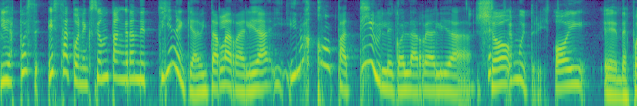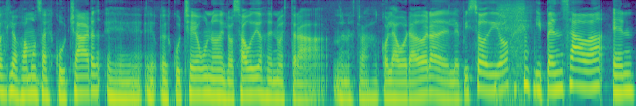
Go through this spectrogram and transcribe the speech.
Y después esa conexión tan grande tiene que habitar la realidad y, y no es compatible con la realidad. Yo es, es muy triste. Hoy, eh, después los vamos a escuchar. eh, eh, escuché uno de los audios de nuestra, de nuestra colaboradora del episodio y pensaba en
